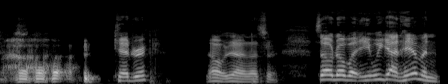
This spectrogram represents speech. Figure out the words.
Kedric. Oh yeah, that's right. So no, but he, we got him, and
